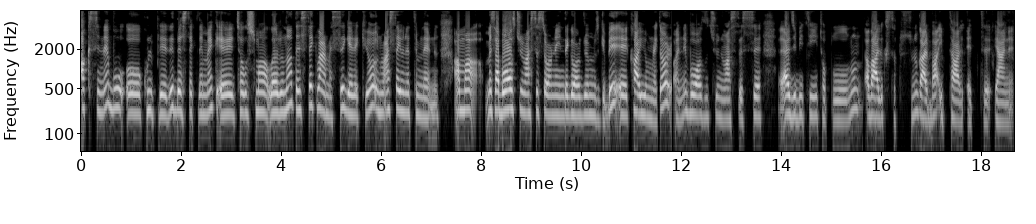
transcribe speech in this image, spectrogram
Aksine bu o, kulüpleri desteklemek, e, çalışmalarına destek vermesi gerekiyor üniversite yönetimlerinin. Ama mesela Boğaziçi Üniversitesi örneğinde gördüğümüz gibi e, kayyum rektör hani Boğaziçi Üniversitesi LGBT topluluğunun adaylık statüsünü galiba iptal etti. Yani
